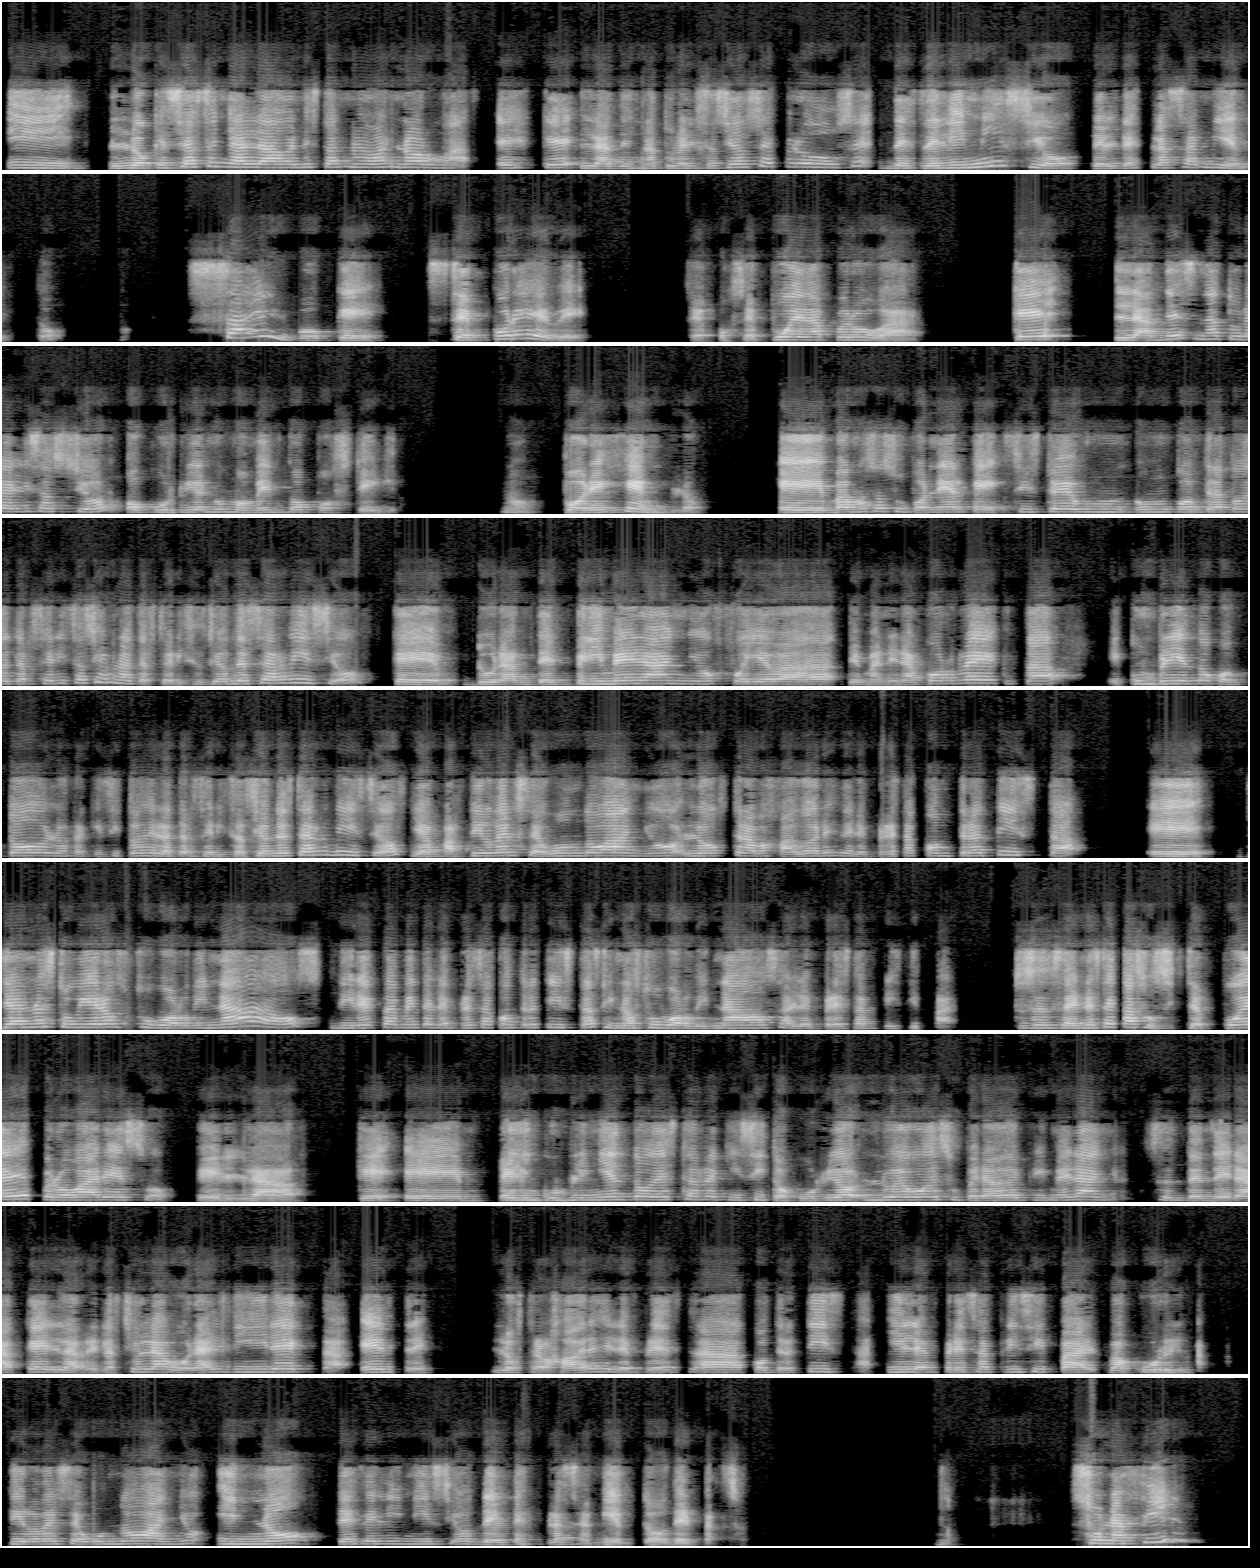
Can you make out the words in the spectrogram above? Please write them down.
Y lo que se ha señalado en estas nuevas normas es que la desnaturalización se produce desde el inicio del desplazamiento, salvo que se pruebe o se pueda probar que la desnaturalización ocurrió en un momento posterior. ¿no? Por ejemplo, eh, vamos a suponer que existe un, contrato de tercerización, una tercerización de servicios, que durante el primer año fue llevada de manera correcta, eh, cumpliendo con todos los requisitos de la tercerización de servicios, y a partir del segundo año, los trabajadores de la empresa contratista eh, ya no estuvieron subordinados directamente a la empresa contratista, sino subordinados a la empresa principal. Entonces, en este caso, si se puede probar eso, que eh, el incumplimiento de este requisito ocurrió luego de superado el primer año, se entenderá que la relación laboral directa entre los trabajadores de la empresa contratista y la empresa principal va a ocurrir a partir del segundo año y no desde el inicio del desplazamiento del personal. SUNAFIL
